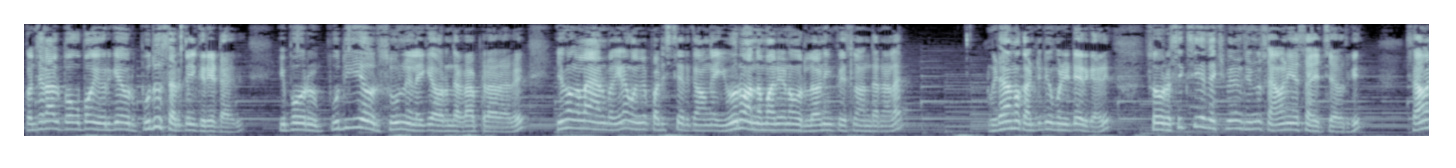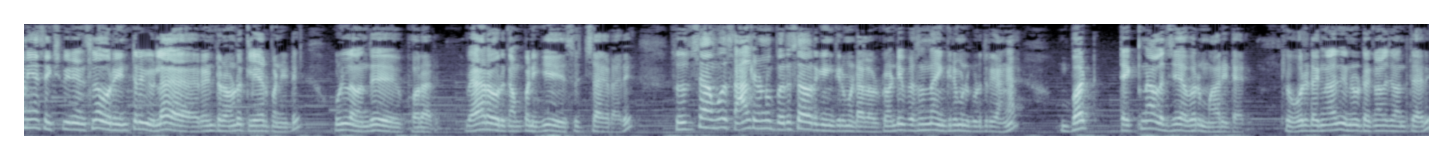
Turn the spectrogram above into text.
கொஞ்ச நாள் போக போக இவருக்கே ஒரு புது சர்க்கிள் கிரியேட் ஆகுது. இப்போ ஒரு புதிய ஒரு சூழ்நிலைக்கு அவர் வந்து அடாப்ட் ஆகிறாரு இவங்கெல்லாம் யாரும் பார்த்தீங்கன்னா கொஞ்சம் படிச்சுட்டு இருக்காங்க. இவரும் அந்த மாதிரியான ஒரு லேர்னிங் பேஸ்ல வந்ததுனால விடாமல் கண்டினியூ பண்ணிட்டே இருக்காரு. ஸோ ஒரு சிக்ஸ் இயர்ஸ் எக்ஸ்பீரியன்ஸ் இன்னும் செவன் இயர்ஸ் ஆயிடுச்சு அவருக்கு. செவன் இயர்ஸ் எக்ஸ்பீரியன்ஸில் ஒரு இன்டர்வியூவில் ரெண்டு ரவுண்டு கிளியர் பண்ணிட்டு உள்ளே வந்து போகிறாரு வேற ஒரு கம்பெனிக்கு சுவிச் ஆகுறாரு. சுவிச் ஆகும்போது சேலரி ஒன்றும் பெருசாக அவருக்கு இன்க்ரிமெண்ட் ஆகல. ஒரு டுவெண்ட்டி பர்சன்ட் தான் இன்க்ரிமெண்ட் கொடுத்துருக்காங்க. பட் டெக்னாலஜி அவர் மாறிட்டார். ஸோ ஒரு டெக்னாலஜி இன்னொரு டெக்னாலஜி வந்துட்டாரு.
